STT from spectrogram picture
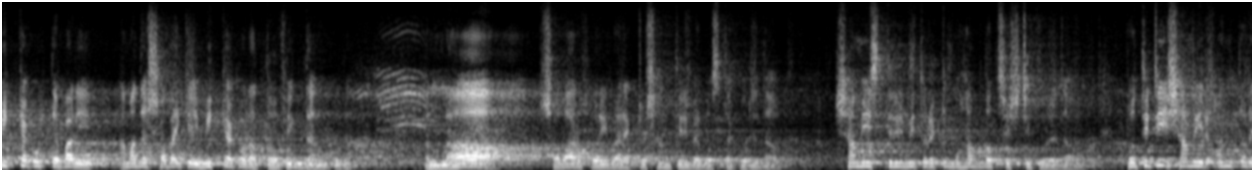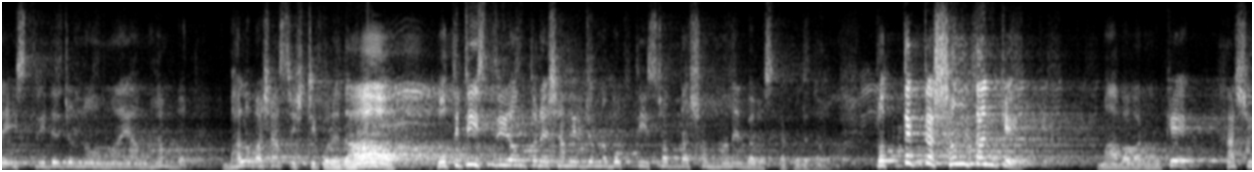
ভিক্ষা করতে পারি, আমাদের সবাইকে এই ভিক্ষা করার তৌফিক দান করো আল্লাহ, সবার পরিবার একটু শান্তির ব্যবস্থা করে দাও। স্বামী স্ত্রীর ভিতরে একটু মহাব্বত সৃষ্টি করে দাও। প্রতিটি স্বামীর অন্তরে স্ত্রীদের জন্য মায়া, মহাব্বত, ভালোবাসা সৃষ্টি করে দাও। প্রতিটি স্ত্রীর অন্তরে স্বামীর জন্য ভক্তি, শ্রদ্ধা, সম্মানের ব্যবস্থা করে দাও। প্রত্যেকটা সন্তানকে মা বাবার মুখে হাসি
